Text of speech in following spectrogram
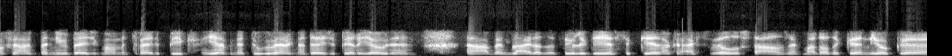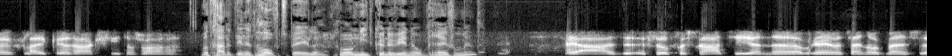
of ja, ik ben nu bezig met mijn tweede piek. Hier heb ik naartoe gewerkt naar deze periode. En ja, ben ik blij dat natuurlijk de eerste keer dat ik er echt wilde staan, zeg maar, dat ik nu ook gelijk raak schiet als het ware. Wat gaat het in het hoofd spelen? Gewoon niet kunnen winnen op een gegeven moment? Ja, de- veel frustratie. En eh, op een gegeven moment zijn er ook mensen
